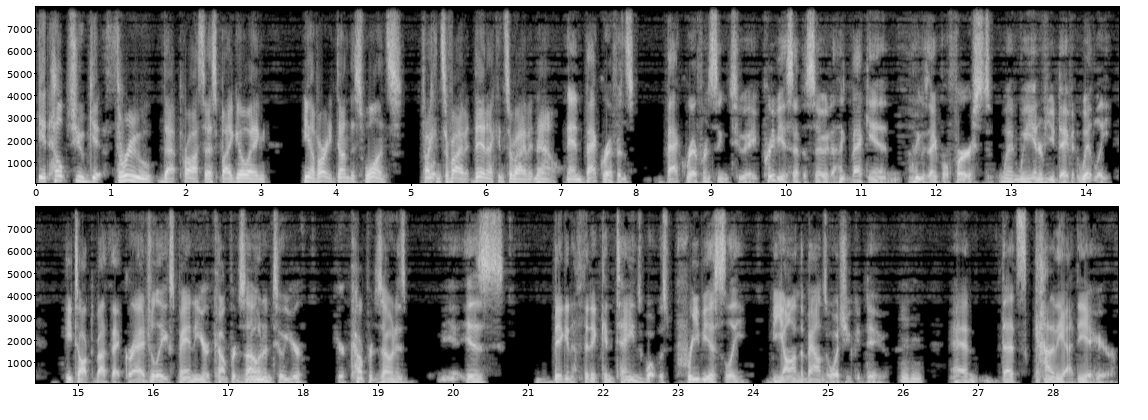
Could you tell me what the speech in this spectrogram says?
it helps you get through that process by going, you know, I've already done this once. If I can survive it then, I can survive it now. And back reference, back referencing to a previous episode, I think back in, I think it was April 1st when we interviewed David Whitley. He talked about that gradually expanding your comfort zone until your, your comfort zone is, is big enough that it contains what was previously beyond the bounds of what you could do. Mm-hmm. And that's kind of the idea here.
